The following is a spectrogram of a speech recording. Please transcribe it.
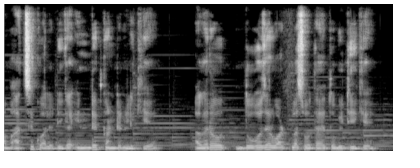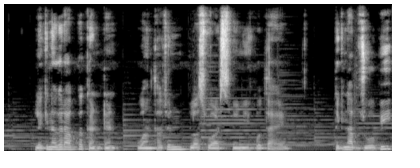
आप अच्छे क्वालिटी का इनडेप कंटेंट लिखिए। अगर वो 2000 वर्ड प्लस होता है तो भी ठीक है। लेकिन अगर आपका कंटेंट 1000 प्लस वर्ड्स में भी होता है, लेकिन आप जो भी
